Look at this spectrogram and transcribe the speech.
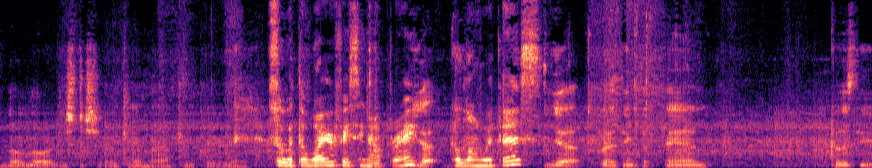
a little lower just to show the camera after you figure it out. so with the wire facing up, right? Yeah, Along with this. yeah, but I think the fan goes the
